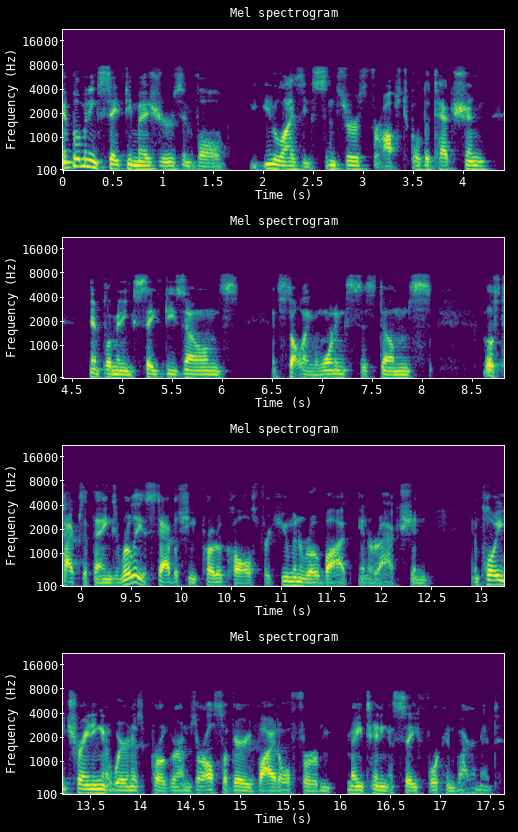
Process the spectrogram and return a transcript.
Implementing safety measures involve utilizing sensors for obstacle detection, implementing safety zones, installing warning systems, those types of things, really establishing protocols for human robot interaction Employee training and awareness programs are also very vital for maintaining a safe work environment.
